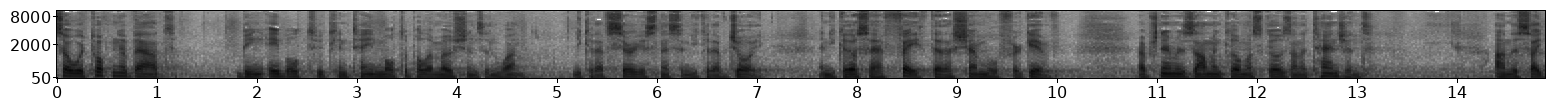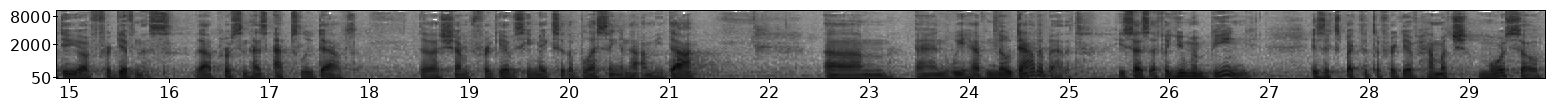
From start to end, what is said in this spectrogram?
So we're talking about being able to contain multiple emotions in one. You could have seriousness and you could have joy. And you could also have faith that Hashem will forgive. Rabbi Shneur Zalman Kilmos goes on a tangent on this idea of forgiveness, that a person has absolute doubt that Hashem forgives, he makes it a blessing in the Amidah, um, and we have no doubt about it. He says if a human being is expected to forgive, how much more so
